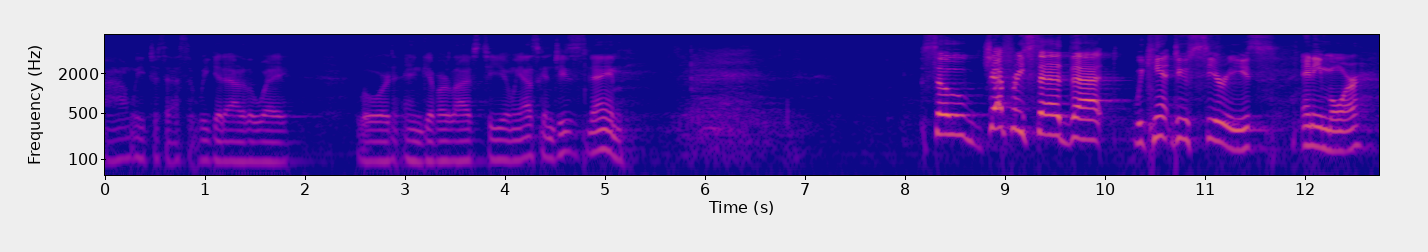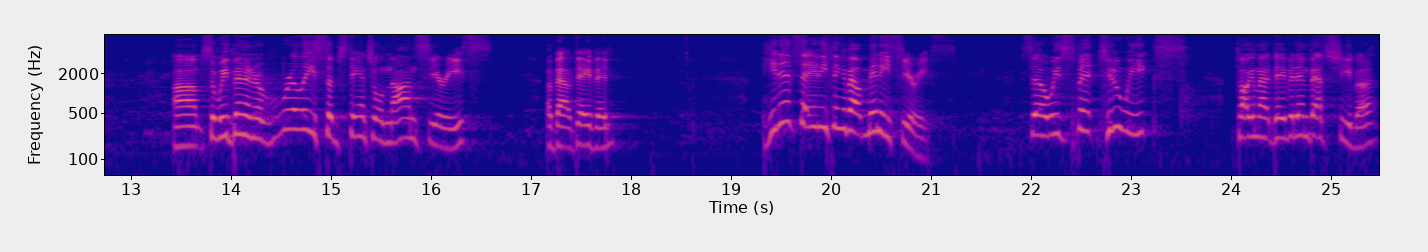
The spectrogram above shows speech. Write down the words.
Uh, we just ask that we get out of the way, Lord, and give our lives to you. And we ask in Jesus' name. So, Jeffrey said that we can't do series anymore. Um, so, we've been in a really substantial non series about David. He didn't say anything about mini series. So, we spent two weeks talking about David and Bathsheba.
